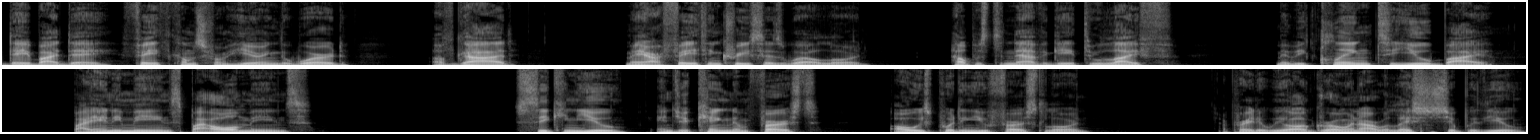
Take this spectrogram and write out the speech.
day by day. Faith comes from hearing the word of God. May our faith increase as well, Lord. Help us to navigate through life. May we cling to you by, by any means, by all means, seeking you and your kingdom first, always putting you first, Lord. I pray that we all grow in our relationship with you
